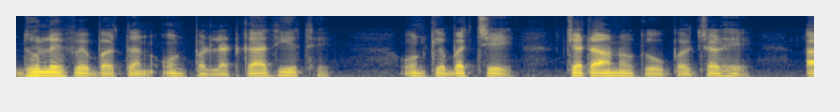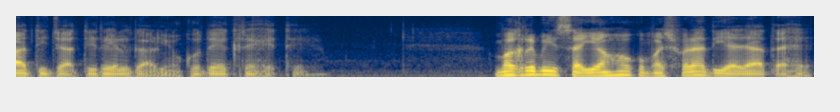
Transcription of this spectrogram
धुले हुए बर्तन उन पर लटका दिए थे। उनके बच्चे चट्टानों के ऊपर चढ़े आती जाती रेलगाड़ियों को देख रहे थे। मगरबी सयाहों को मशवरा दिया जाता है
